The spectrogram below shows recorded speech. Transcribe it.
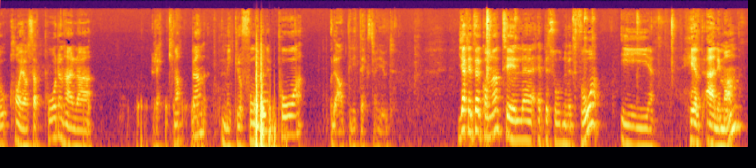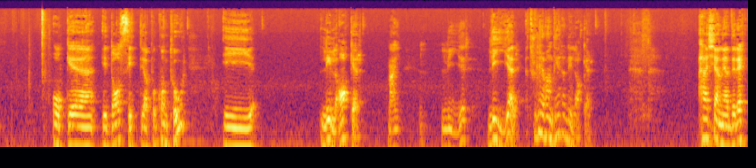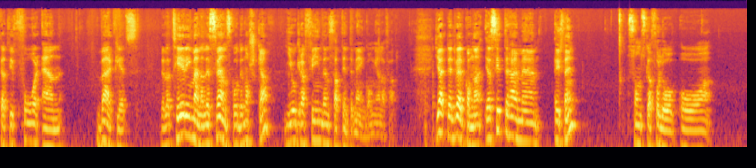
Då har jag satt på den här uh, räckknappen. Mikrofonen är på och det är alltid lite extra ljud. Hjärtligt välkomna till uh, episod nummer två i Helt ärlig man. Och eh, idag sitter jag på kontor i Lillaker. Nej, Lier. Lier. Jag trodde det var en del av Lillaker. Här känner jag direkt att vi får en verklighetsrelatering mellan det svenska och det norska. Geografin den satt inte med en gång i alla fall. Hjärtligt välkomna. Jag sitter här med Öystein. Som ska få lov att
